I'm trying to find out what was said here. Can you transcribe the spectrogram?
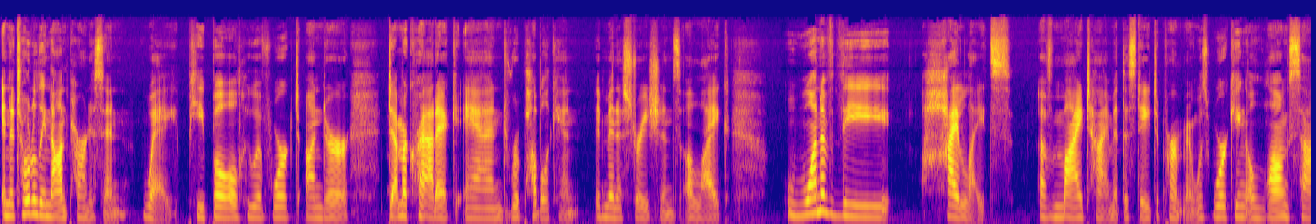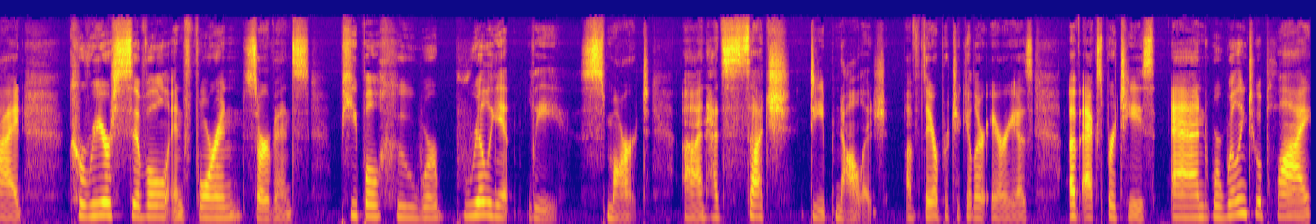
in a totally nonpartisan way. People who have worked under Democratic and Republican administrations alike. One of the highlights of my time at the State Department was working alongside career civil and foreign servants, people who were brilliantly smart uh, and had such deep knowledge of their particular areas of expertise and were willing to apply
